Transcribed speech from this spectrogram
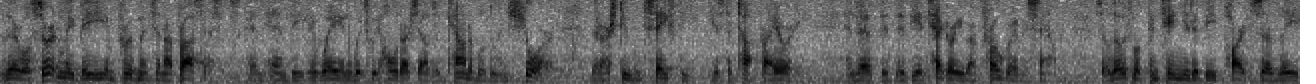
There will certainly be improvements in our processes and, and the way in which we hold ourselves accountable to ensure that our student safety is the top priority and that the, the integrity of our program is sound. So those will continue to be parts of the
